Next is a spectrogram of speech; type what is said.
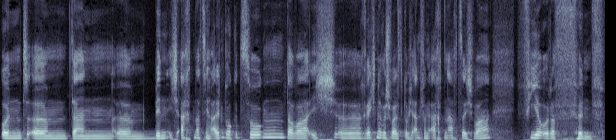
Und ähm, dann ähm, bin ich 88 nach Altenburg gezogen. Da war ich äh, rechnerisch, weil es glaube ich Anfang 88 war, vier oder fünf.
